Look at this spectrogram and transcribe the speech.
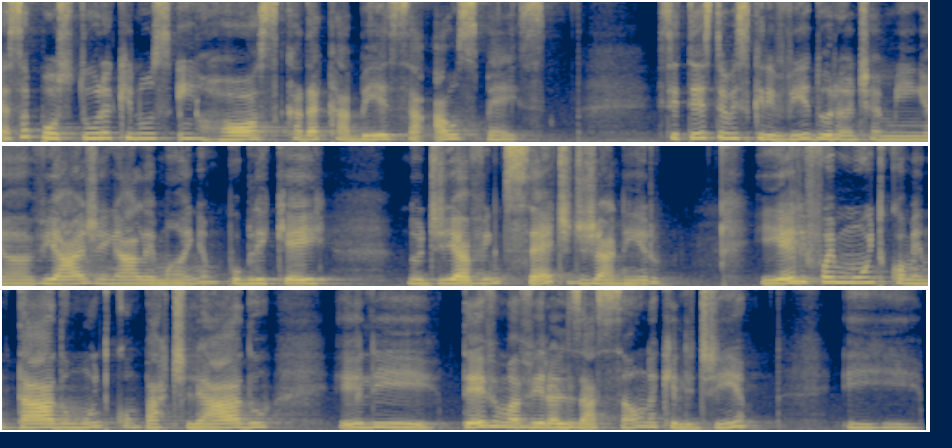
Essa postura que nos enrosca da cabeça aos pés esse texto eu escrevi durante a minha viagem à Alemanha, publiquei no dia 27 de janeiro e ele foi muito comentado, muito compartilhado. Ele teve uma viralização naquele dia e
